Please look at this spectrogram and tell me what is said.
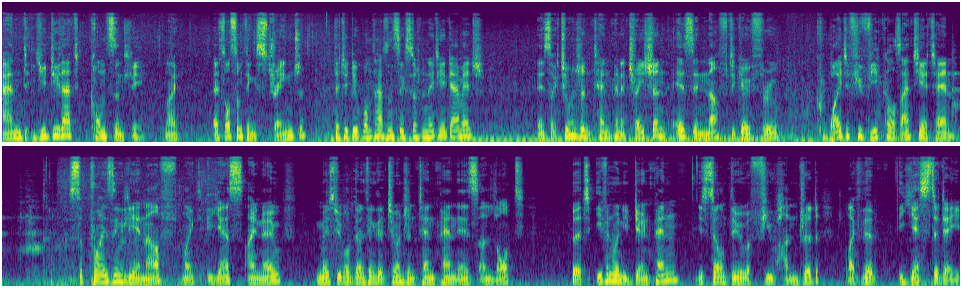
And you do that constantly. Like, it's not something strange that you do 1688 damage. It's like 210 penetration is enough to go through quite a few vehicles at tier 10. Surprisingly enough, like, yes, I know, most people don't think that 210 pen is a lot, but even when you don't pen, you still do a few hundred. Like the yesterday,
